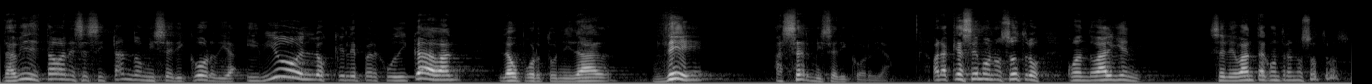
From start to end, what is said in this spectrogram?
David estaba necesitando misericordia y vio en los que le perjudicaban la oportunidad de hacer misericordia. Ahora, ¿qué hacemos nosotros cuando alguien se levanta contra nosotros?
